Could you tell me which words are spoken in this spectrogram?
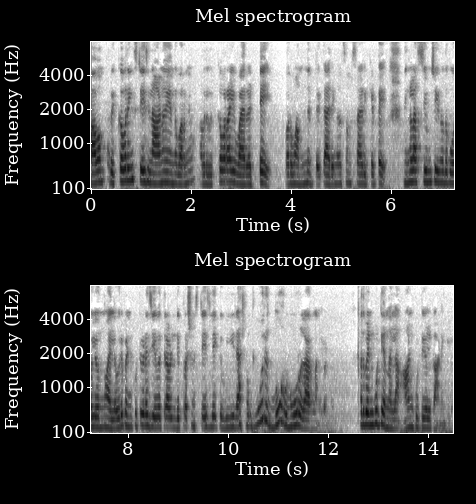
പാവം റിക്കവറിങ് സ്റ്റേജിലാണ് എന്ന് പറഞ്ഞു. അവർ റിക്കവറായി വരട്ടെ. അവർ വന്നിട്ട് കാര്യങ്ങൾ സംസാരിക്കട്ടെ. നിങ്ങൾ അസ്യൂം ചെയ്യുന്നത് പോലെ ഒന്നും അല്ല. ഒരു പെൺകുട്ടിയുടെ ജീവിതത്തിൽ അവൾ ഡിപ്രഷൻ സ്റ്റേജിലേക്ക് വീഴാൻ ഒരു നൂറ് നൂറ് കാരണങ്ങളുണ്ട്. അത് പെൺകുട്ടി എന്നല്ല ആൺകുട്ടികൾക്കാണെങ്കിലും.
